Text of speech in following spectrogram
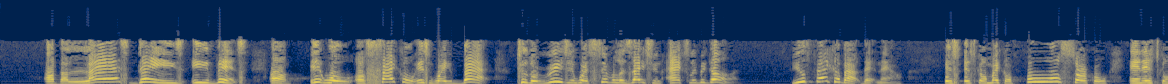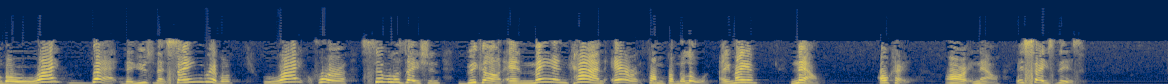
of the last days events, um, it will uh, cycle its way back to the region where civilization actually begun. You think about that now. It's, it's going to make a full circle, and it's going to go right back. They're using that same river right where civilization begun and mankind erred from, from the Lord. Amen? Now, okay. All right, now, it says this.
